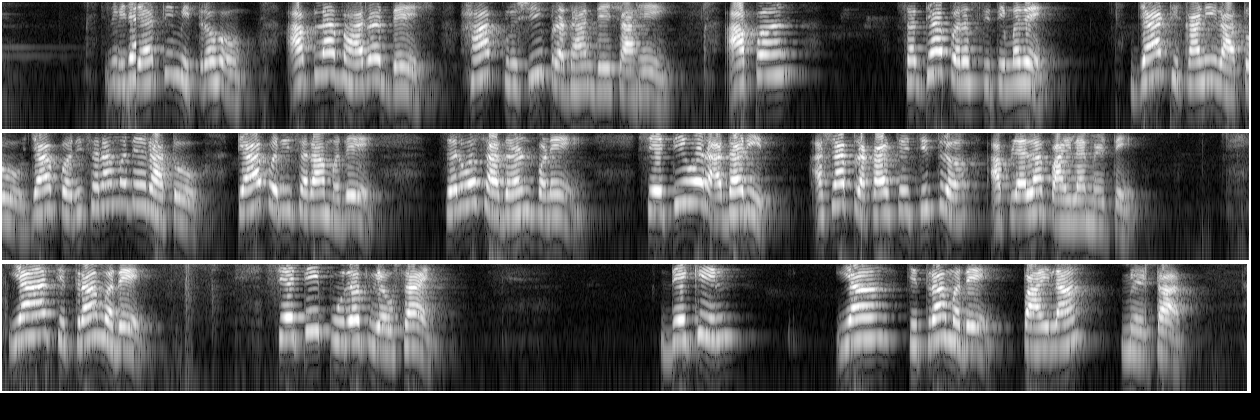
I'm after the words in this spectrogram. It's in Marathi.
विद्यार्थी मित्र हो आपला भारत देश हा कृषी प्रधान देश आहे. आपण सध्या परिस्थितीमध्ये ज्या ठिकाणी राहतो ज्या परिसरामध्ये राहतो त्या परिसरामध्ये सर्वसाधारणपणे शेतीवर आधारित अशा प्रकारचे चित्र आपल्याला पाहायला मिळते. या चित्रामध्ये शेतीपूरक व्यवसाय देखील या चित्रामध्ये पाहायला मिळतात.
